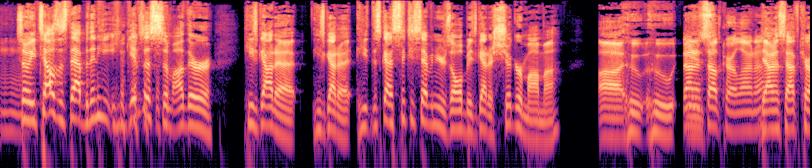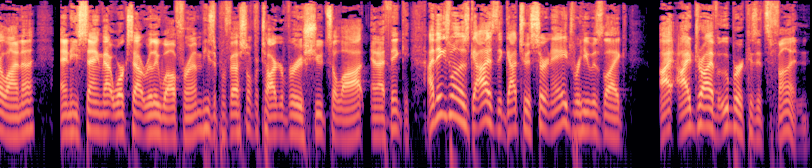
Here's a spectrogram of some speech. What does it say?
Mm-hmm. So he tells us that, but then he he gives us some other. He's got a he's got a he. This guy's sixty seven years old, but he's got a sugar mama uh, who who Down in South Carolina. down in South Carolina, and he's saying that works out really well for him. He's a professional photographer who shoots a lot, and I think I think he's one of those guys that got to a certain age where he was like, I I drive Uber because it's fun,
